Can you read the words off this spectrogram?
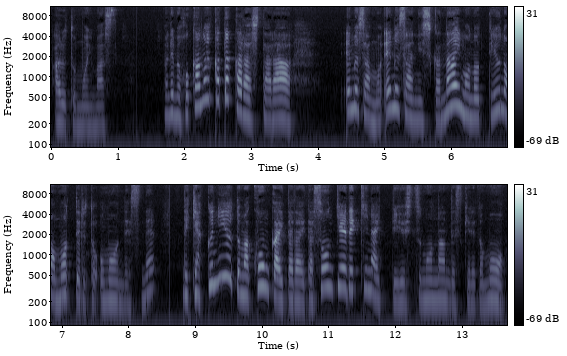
あると思います、まあ、でも他の方からしたら M さんも M さんにしかないものっていうのを持ってると思うんですね。で逆に言うと、まあ、今回いただいた尊敬できないっていう質問なんですけれども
